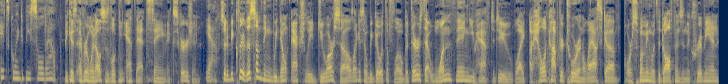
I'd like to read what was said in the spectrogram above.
it's going to be sold out. Because everyone else is looking at that same excursion. Yeah. So to be clear, this is something we don't actually do ourselves. Like I said, we go with the flow, but there's that one thing you have to do, like a helicopter tour in Alaska or swimming with the dolphins in the Caribbean.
